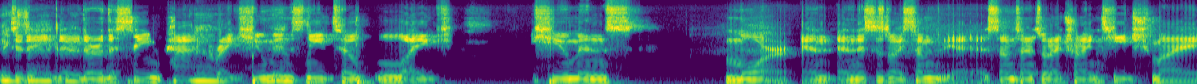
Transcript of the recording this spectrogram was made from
Exactly. Do they? They're, they're the same pack, yeah. right? Humans need to like humans more, and and this is why some sometimes when I try and teach my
